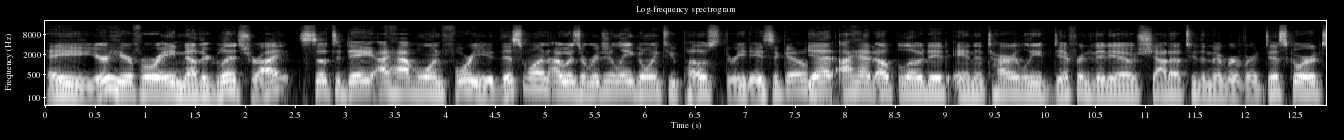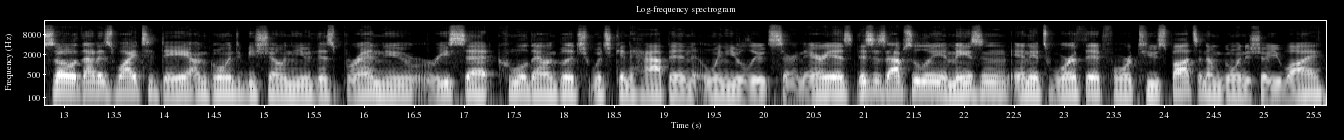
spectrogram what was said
Hey, you're here for another glitch, right? So today I have one for you. This one I was originally going to post three days ago, yet I had uploaded an entirely different video. Shout out to the member of our Discord. So that is why today I'm going to be showing you this brand new reset cooldown glitch, which can happen when you loot certain areas. This is absolutely amazing and it's worth it for two spots and I'm going to show you why.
